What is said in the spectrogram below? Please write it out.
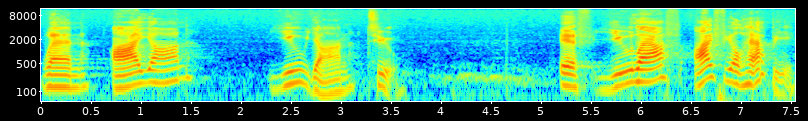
when I yawn, you yawn too. If you laugh, I feel happy.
